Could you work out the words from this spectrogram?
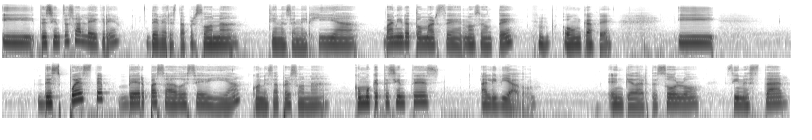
y te sientes alegre de ver a esta persona, tienes energía, van a ir a tomarse, no sé, un té o un café. Y después de ver pasado ese día con esa persona, como que te sientes aliviado en quedarte solo, sin estar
